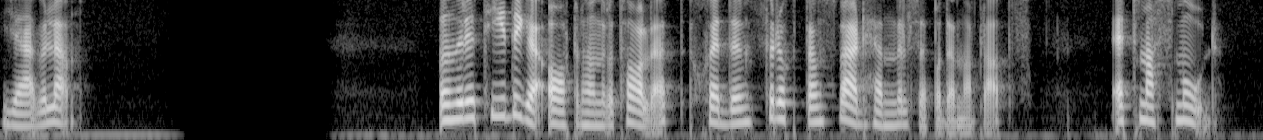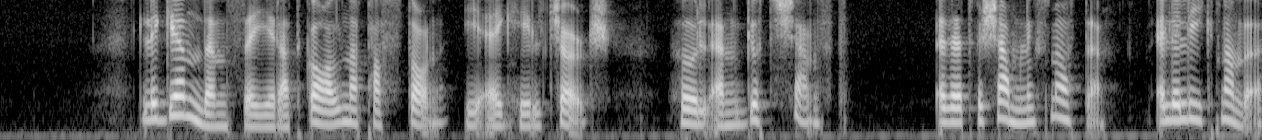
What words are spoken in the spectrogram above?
Djävulen. Under det tidiga 1800-talet skedde en fruktansvärd händelse på denna plats. Ett massmord. Legenden säger att galna pastorn i Egg Hill Church höll en gudstjänst eller ett församlingsmöte eller liknande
